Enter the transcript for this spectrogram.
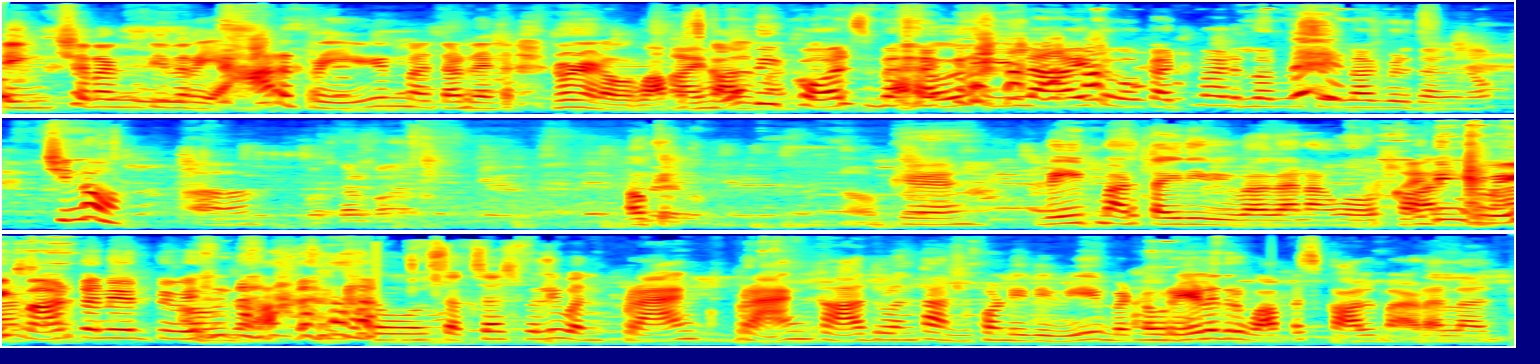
ಟೆನ್ಷನ್ ಆಗ್ಬಿಟ್ಟಿದ್ದಾರೆ ಯಾರ ಹತ್ರ ಏನ್ ಮಾತಾಡ್ದೆ ಅಂತ. ನೋಡೋಣ ಅವ್ರು ಐ ವಾಪಸ್ ಹೋಪ್ ಈ ಕಾಲ್ ಕಾಲ್ಸ್ ಬ್ಯಾಕ್ ಇಲ್ಲ ಆಯ್ತು ಕಟ್ ಮಾಡಿಲ್ಲ ಅಂದ್ಬಿಟ್ಟು ಏನಾಗ್ಬಿಡ್ತಾನೆ ನಾವು ಚಿನ್ನು. ಓಕೆ ಓಕೆ ವೆಯ್ಟ್ ಮಾಡ್ತಾ ಇದೀವಿ ಇವಾಗ ನಾವು ಅವ್ರ ವೆಯ್ಟ್ ಮಾಡ್ತಾನೆ ಇರ್ತೀವಿ. ಸಕ್ಸಸ್ಫುಲಿ ಒಂದ್ ಪ್ರ್ಯಾಂಕ್ ಪ್ರ್ಯಾಂಕ್ ಆದ್ರು ಅಂತ ಅನ್ಕೊಂಡಿದೀವಿ ಬಟ್ ಅವ್ರು ಹೇಳಿದ್ರು ವಾಪಸ್ ಕಾಲ್ ಮಾಡಲ್ಲ ಅಂತ.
